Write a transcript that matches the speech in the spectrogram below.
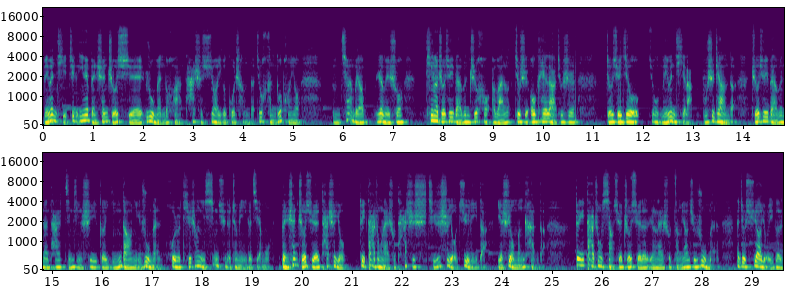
没问题。这个因为本身哲学入门的话，它是需要一个过程的，就很多朋友。”嗯，千万不要认为说听了哲学一百问之后啊，完了就是 OK 了，就是哲学就就没问题了，不是这样的。哲学一百问呢，它仅仅是一个引导你入门或者提升你兴趣的这么一个节目。本身哲学它是有对大众来说，它是其实是有距离的，也是有门槛的。对于大众想学哲学的人来说，怎么样去入门，那就需要有一个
